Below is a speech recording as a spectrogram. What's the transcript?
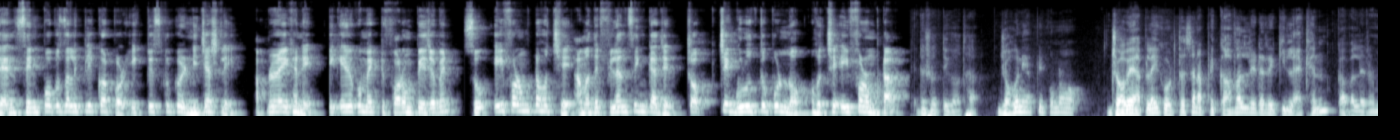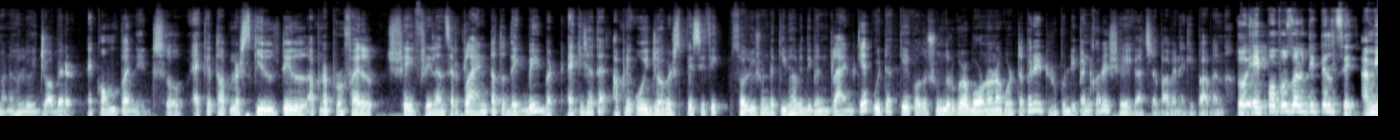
দেন সেন্ড প্রপোজালে ক্লিক করার পর একটু স্ক্রল করে নিচে আসলে আপনারা এখানে ঠিক এরকম একটি ফর্ম পেয়ে যাবেন। সো এই ফর্মটা হচ্ছে আমাদের ফ্রিল্যান্সিং কাজের সবচেয়ে গুরুত্বপূর্ণ হচ্ছে এই ফর্মটা এটা সত্যি কথা। যখনই আপনি কোনো জবে অ্যাপ্লাই করতেছেন আপনি কাভার লেটারে কি লেখেন? কাভার লেটার মানে হলো ওই জবের অ্যাকম্পানিড সো একে তো আপনার স্কিল টিল আপনার প্রোফাইল সেই ফ্রিল্যান্সের ক্লায়েন্টটা তো দেখবেই বাট একই সাথে আপনি ওই জবের স্পেসিফিক সলিউশনটা কীভাবে দিবেন ক্লায়েন্টকে ওইটা কে কত সুন্দর করে বর্ণনা করতে পারে এটার উপর ডিপেন্ড করে সেই কাজটা পাবে নাকি পাবে না। তো এই প্রপোজাল ডিটেলসে আমি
